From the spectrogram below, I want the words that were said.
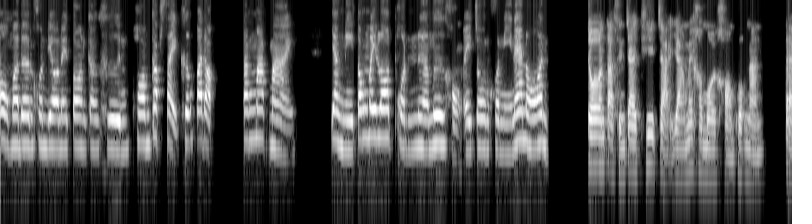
ออกมาเดินคนเดียวในตอนกลางคืน พร้อมกับใส่เครื่องประดับตั้งมากมาย อย่างนี้ต้องไม่รอดพ้นเนื้อมือของไอ้โจรคนนี้แน่นอน โจรตัดสินใจที่จะยังไม่ขโมยของพวกนั้น แต่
